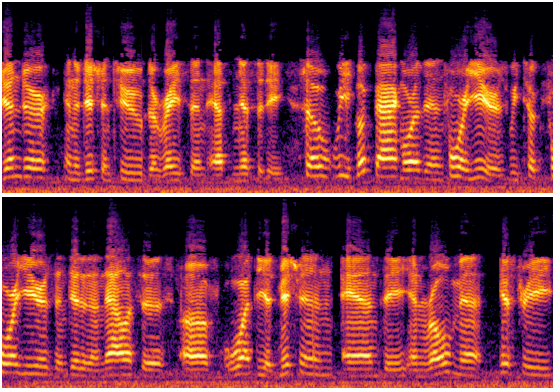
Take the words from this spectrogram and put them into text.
gender, in addition to the race and ethnicity. So we look back more than four years. We took four years and did an analysis of what the admission and the enrollment history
